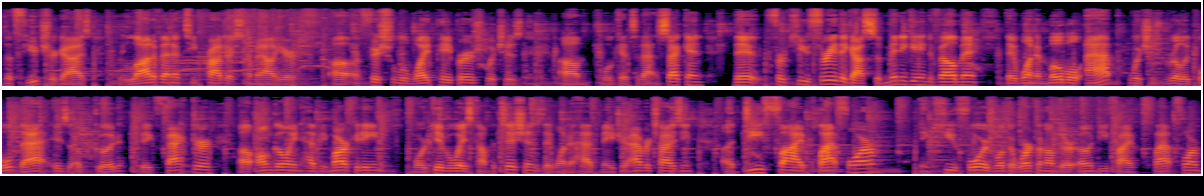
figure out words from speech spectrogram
the future, guys. A lot of NFT projects coming out here uh, official white papers, which is, um, we'll get to that in a second. They, for Q3, they got some mini game development. They want a mobile app, which is really cool. That is a good big factor. Uh, ongoing heavy marketing, more giveaways, competitions. They want to have major advertising. A DeFi platform in Q4 is what they're working on, their own DeFi platform,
